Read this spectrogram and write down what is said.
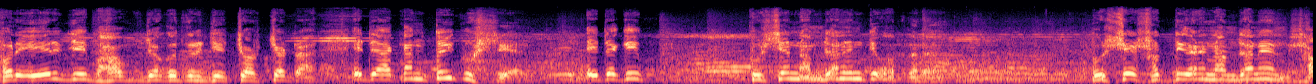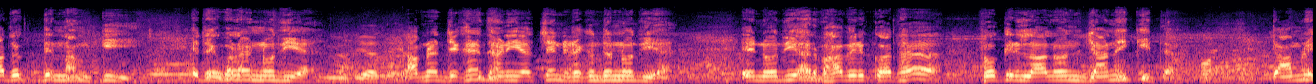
ফলে এর যে ভাব জগতের যে চর্চাটা এটা একান্তই কুষ্টিয়ার। এটা কি কুষ্টিয়ার নাম জানেন কেউ আপনারা? কুষ্টিয়ার সত্যিকারের নাম জানেন? সাধকদের নাম কি? এটাকে বলা হয় নদিয়া। আপনার যেখানে দাঁড়িয়ে যাচ্ছেন এটা কিন্তু নদিয়া। এই নদিয়ার ভাবের কথা ফকির লালন জানে কি তা? তা আমরা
